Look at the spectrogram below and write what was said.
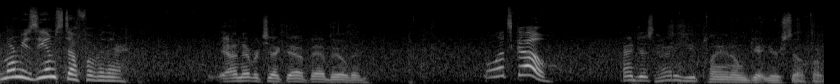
There's more museum stuff over there. Yeah, I never checked out that building. Well, let's go. And just how do you plan on getting yourself over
